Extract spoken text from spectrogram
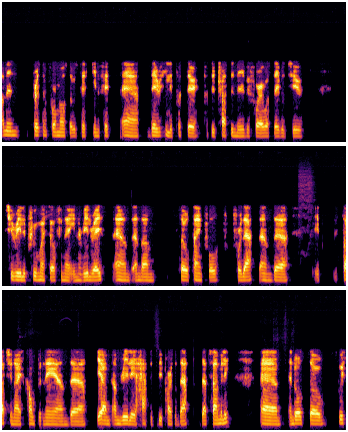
I mean, first and foremost, I would say SkinFit. Uh, they really put their put their trust in me before I was able to to really prove myself in a in a real race, and and I'm so thankful for that. And uh, it's, it's, such a nice company, and uh, yeah, I'm, I'm, really happy to be part of that that family. Um, and also Swiss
